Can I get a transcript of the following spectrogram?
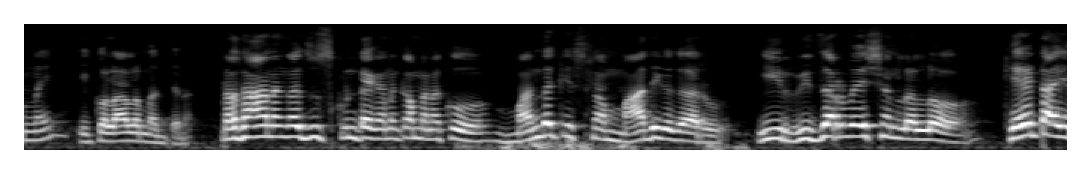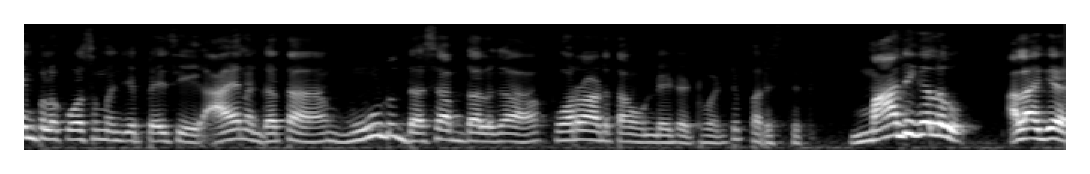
ఉన్నాయి ఈ కులాల మధ్యన. ప్రధానంగా చూసుకుంటే కనుక మనకు మందకృష్ణ మాదిగ గారు ఈ రిజర్వేషన్లలో కేటాయింపుల కోసం అని చెప్పేసి ఆయన గత మూడు దశాబ్దాలుగా పోరాడుతూ ఉండేటటువంటి పరిస్థితి. మాదిగలు అలాగే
